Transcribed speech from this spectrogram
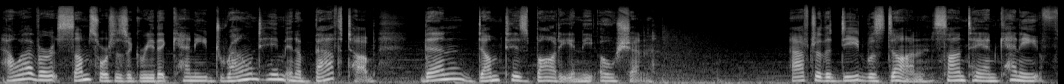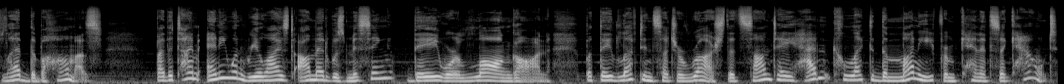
However, some sources agree that Kenny drowned him in a bathtub, then dumped his body in the ocean. After the deed was done, Sante and Kenny fled the Bahamas. By the time anyone realized Ahmed was missing, they were long gone, but they left in such a rush that Sante hadn't collected the money from Kenneth's account.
